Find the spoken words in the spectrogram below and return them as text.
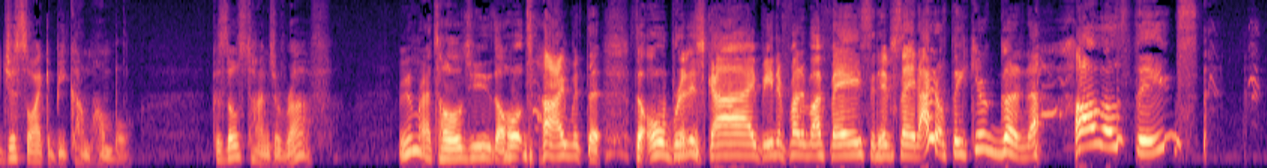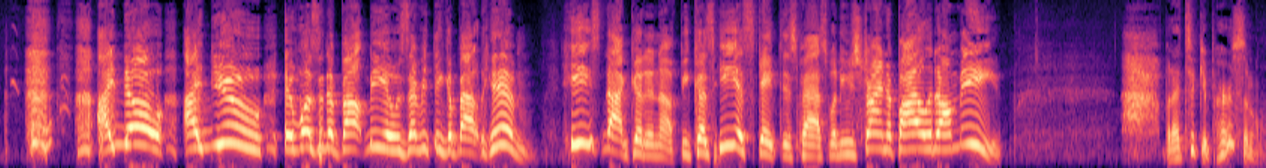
just so I could become humble. Because those times are rough. Remember I told you the whole time with the, the old British guy being in front of my face and him saying, I don't think you're good enough. All those things. I know, I knew it wasn't about me, it was everything about him. He's not good enough because he escaped his past when he was trying to pile it on me. But I took it personal.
